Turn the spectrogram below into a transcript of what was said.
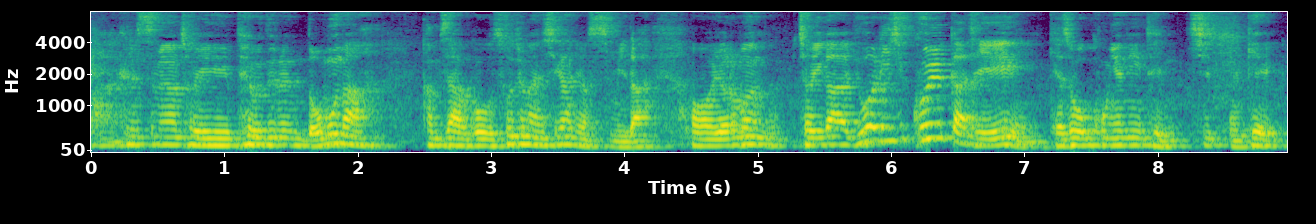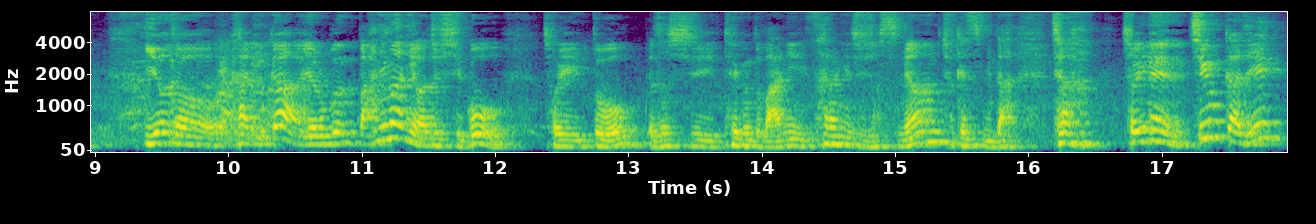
아, 그랬으면 저희 배우들은 너무나 감사하고 소중한 시간이었습니다. 어, 여러분 저희가 6월 29일까지 계속 공연이 된, 지- 이렇게 이어져 가니까 여러분 많이 많이 와주시고 저희 또 6시 퇴근도 많이 사랑해 주셨으면 좋겠습니다. 자 저희는 지금까지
